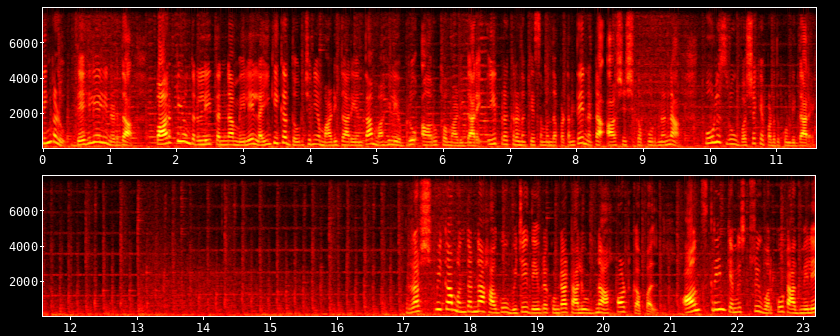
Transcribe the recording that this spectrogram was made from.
ತಿಂಗಳು ದೆಹಲಿಯಲ್ಲಿ ನಡೆದ ಪಾರ್ಟಿಯೊಂದರಲ್ಲಿ ತನ್ನ ಮೇಲೆ ಲೈಂಗಿಕ ದೌರ್ಜನ್ಯ ಮಾಡಿದ್ದಾರೆ ಅಂತ ಮಹಿಳೆಯೊಬ್ಬರು ಆರೋಪ ಮಾಡಿದ್ದಾರೆ. ಈ ಪ್ರಕರಣಕ್ಕೆ ಸಂಬಂಧಪಟ್ಟಂತೆ ನಟ ಆಶೀಶ್ ಕಪೂರ್ನನ್ನ ಪೊಲೀಸರು ವಶಕ್ಕೆ ಪಡೆದುಕೊಂಡಿದ್ದಾರೆ. ರಶ್ಮಿಕಾ ಮಂದಣ್ಣ ಹಾಗೂ ವಿಜಯ್ ದೇವರಕೊಂಡ ಟಾಲಿವುಡ್ನ hot couple. On screen chemistry work out ಆದ್ಮೇಲೆ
